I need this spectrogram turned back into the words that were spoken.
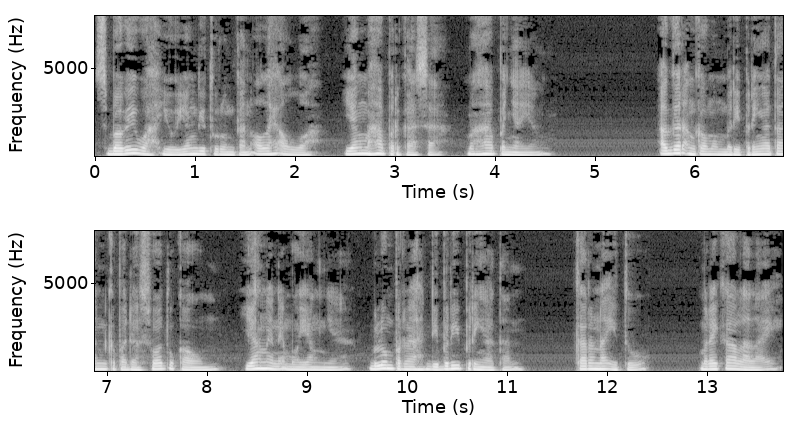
Sebagai wahyu yang diturunkan oleh Allah yang maha perkasa, maha penyayang. Agar engkau memberi peringatan kepada suatu kaum yang nenek moyangnya belum pernah diberi peringatan. Karena itu, mereka lalai.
